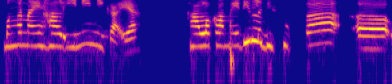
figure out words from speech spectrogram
mengenai hal ini nih Kak ya, kalau Kamedi lebih suka uh,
